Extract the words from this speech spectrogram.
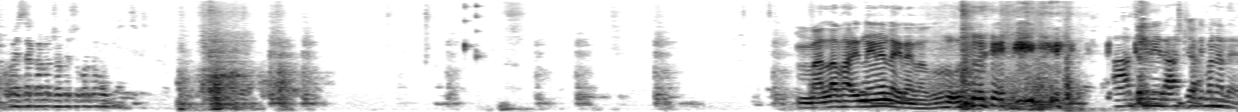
अब ऐसा कर लो छोटे से कर दो माला भारी नहीं ना लग रहा है बाबू आज के लिए राष्ट्रपति बनल है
